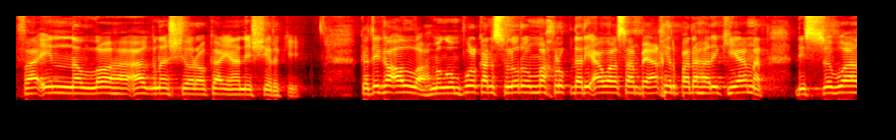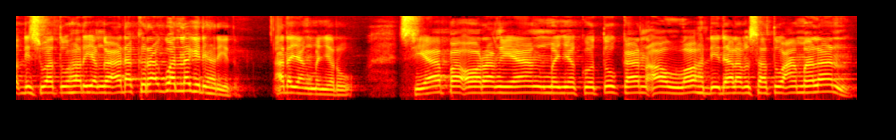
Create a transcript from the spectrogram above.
fa inna Allah aghna syuraka yani syirki." Ketika Allah mengumpulkan seluruh makhluk dari awal sampai akhir pada hari kiamat di sebuah di suatu hari yang nggak ada keraguan lagi di hari itu. Ada yang menyeru, siapa orang yang menyekutukan Allah di dalam satu amalan,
